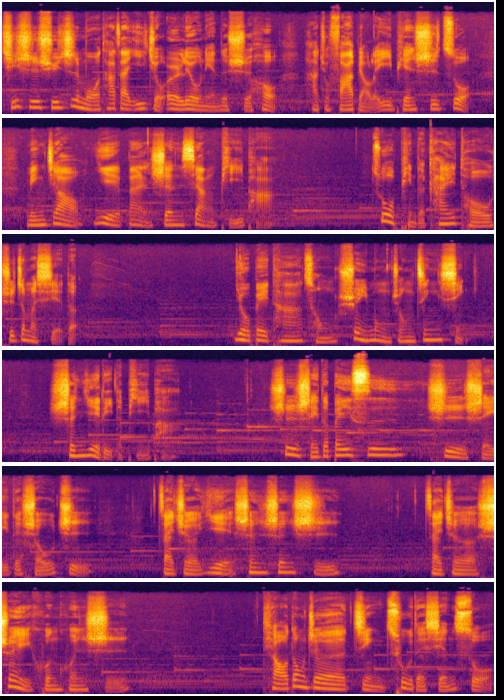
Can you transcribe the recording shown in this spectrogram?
其实，徐志摩他在一九二六年的时候，他就发表了一篇诗作。名叫《夜半声向琵琶》，作品的开头是这么写的：又被他从睡梦中惊醒，深夜里的琵琶，是谁的悲思？是谁的手指？在这夜深深时，在这睡昏昏时，挑动着紧促的弦索，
